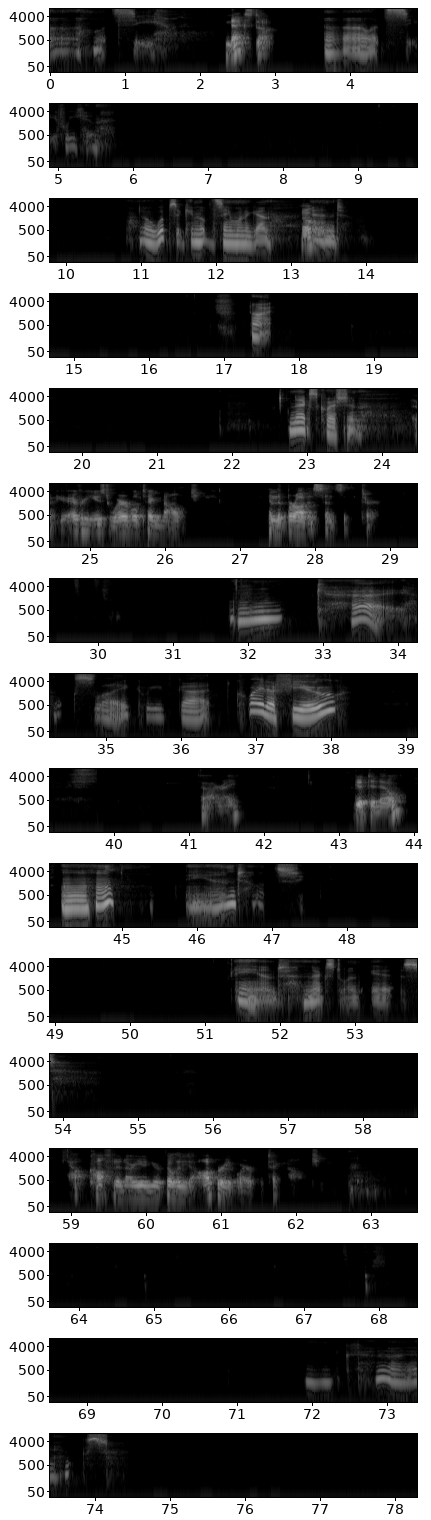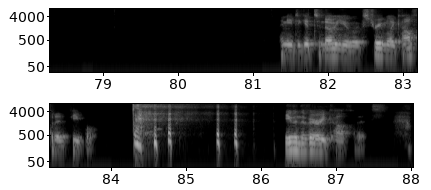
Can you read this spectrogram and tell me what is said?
let's see. Next up. Uh, let's see if we can. Oh, whoops, it came up the same one again. Oh. And all right. Next question. Have you ever used wearable technology? in the broadest sense of the term. Okay, looks like we've got quite a few. All right. Good to know. Mm-hmm. And let's see. And next one is how confident are you in your ability to operate wearable technology? Okay. I need to get to know you, extremely confident people. Even the very confident.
